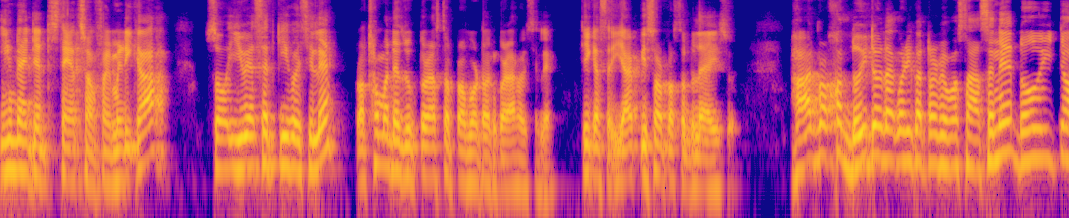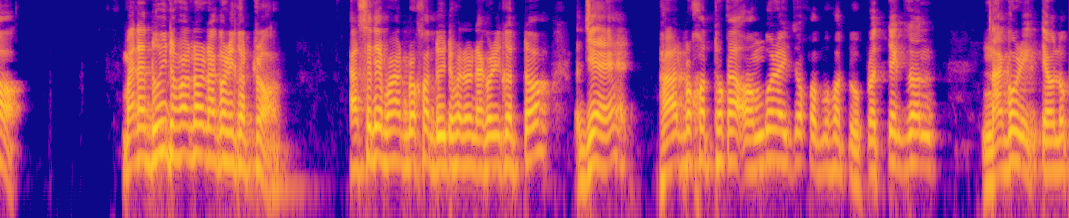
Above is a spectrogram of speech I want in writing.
United States of America. So' U S এত কি হৈছিলে? প্ৰথমতে যুক্তৰাষ্ট্ৰ প্ৰৱৰ্তন কৰা হৈছিলে। ঠিক আছে, ইয়াৰ পিছৰ প্ৰশ্নটোলৈ আহিছো। ভাৰতবৰ্ষত দ্বৈত নাগৰিকত্বৰ ব্যৱস্থা আছেনে? দ্বৈত। মানে দুই ধৰণৰ নাগৰিকত্ব। আছেনে ভাৰতবৰ্ষত দুই ধৰণৰ নাগৰিকত্ব? যে ভাৰতবৰ্ষত থকা অংগৰাজ্যসমূহতো প্ৰত্যেকজন নাগৰিক তেওঁলোক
